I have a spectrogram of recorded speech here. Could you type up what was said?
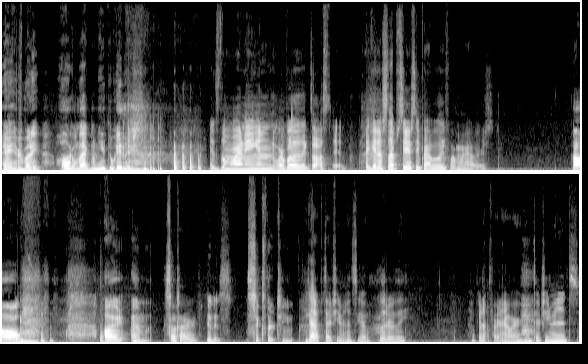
Hey everybody, welcome back to Meet the Wheelers. It's the morning and we're both exhausted. I could have slept seriously probably four more hours. oh, I am so tired. It is 6.13. You got up 13 minutes ago, literally. I've been up for an hour and 13 minutes.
